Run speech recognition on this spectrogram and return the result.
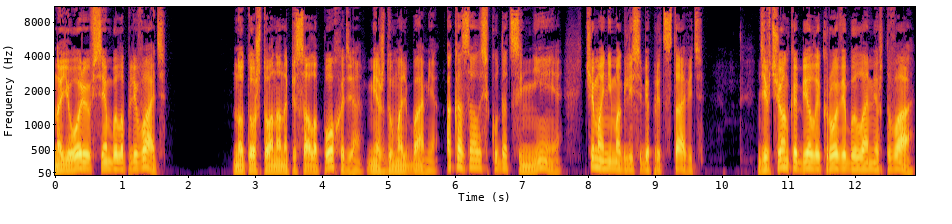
На Юорию всем было плевать, но то, что она написала походя между мольбами, оказалось куда ценнее, чем они могли себе представить. Девчонка белой крови была мертва.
